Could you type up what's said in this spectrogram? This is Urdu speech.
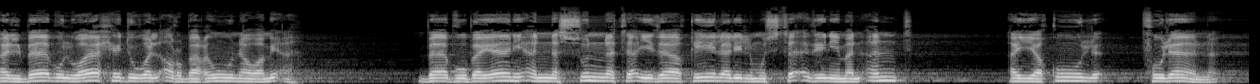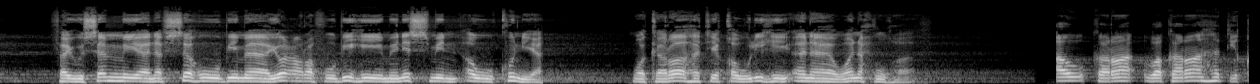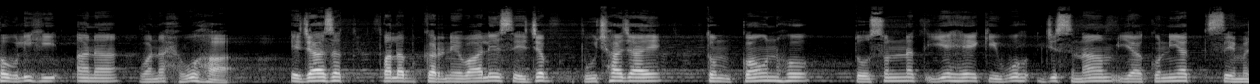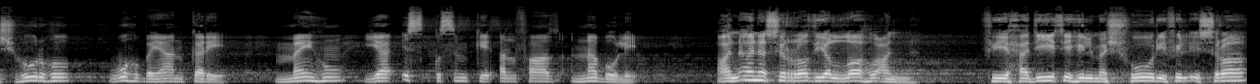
الباب الواحد والأربعون ومئة. باب بيان أن السنة إذا قيل للمستأذن من أنت، أن يقول فلان، فيسمي نفسه بما يعرف به من اسم أو كنية، وكراهة قوله أنا ونحوها. او کرا وکراہت قوله انا ونحوها. اجازت طلب کرنے والے سے جب پوچھا جائے، تم کون ہو؟ تو سنت یہ ہے کہ وہ جس نام یا کنیت سے مشہور ہو، وہ بیان کرے، میں ہوں یا اس قسم کے الفاظ نہ بولے۔ عن أنس رضي الله عنه في حديثه المشهور في الإسراء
